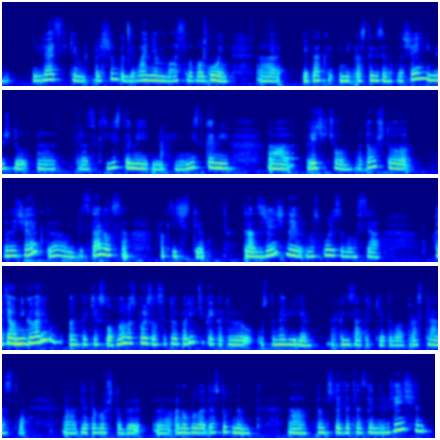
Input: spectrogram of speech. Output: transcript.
является таким большим подливанием масла в огонь и так непростых взаимоотношений между трансактивистами и феминистками. Речь о чем? О том, что данный человек, да, он представился фактически транс-женщиной, воспользовался, хотя он не говорил э, таких слов, но он воспользовался той политикой, которую установили организаторки этого пространства а, для того, чтобы э, оно было доступным, в том числе для трансгендерных женщин,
